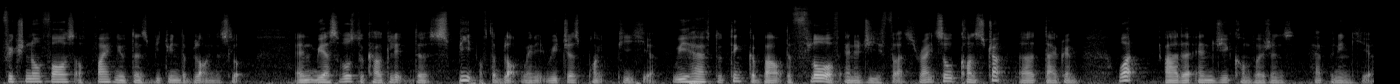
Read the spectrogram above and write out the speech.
frictional force of 5 newtons between the block and the slope. And we are supposed to calculate the speed of the block when it reaches point P here. We have to think about the flow of energy first, right? So construct a diagram. What are the energy conversions happening here?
